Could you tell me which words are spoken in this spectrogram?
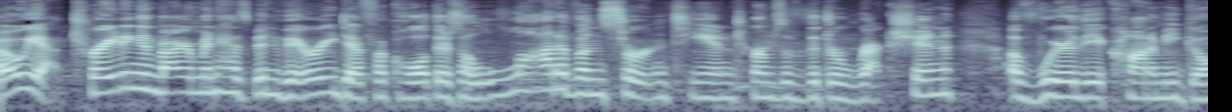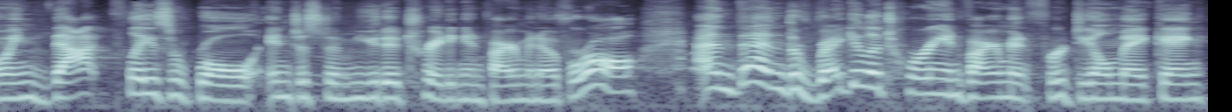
Oh, yeah. Trading environment has been very difficult. There's a lot of uncertainty in terms of the direction of where the economy going. That plays a role in just a muted trading environment overall. And then the regulatory environment for deal making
